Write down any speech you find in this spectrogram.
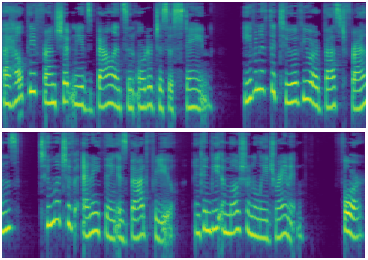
A healthy friendship needs balance in order to sustain. Even if the two of you are best friends, too much of anything is bad for you and can be emotionally draining. 4.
